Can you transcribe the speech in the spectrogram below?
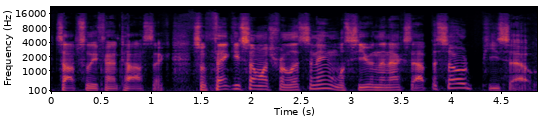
It's absolutely fantastic. So thank you so much for listening. We'll see you in the next episode. Peace out.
